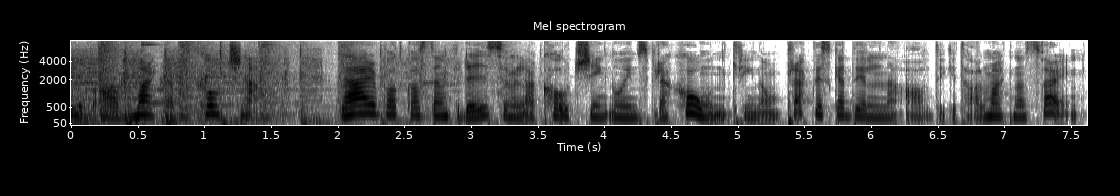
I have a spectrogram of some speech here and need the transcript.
nummer 12 av Marknadscoacherna. Det här är podcasten för dig som vill ha coaching och inspiration kring de praktiska delarna av digital marknadsföring.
